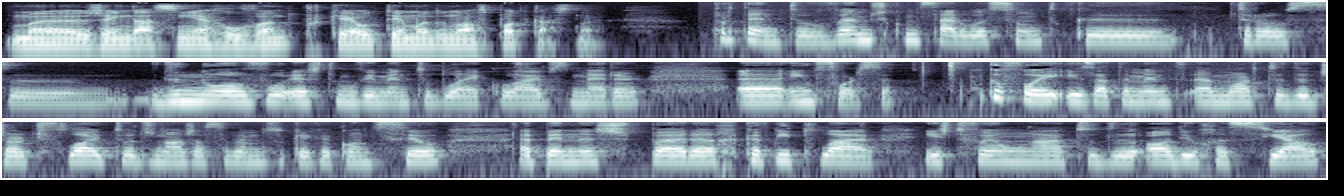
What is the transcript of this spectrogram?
mas ainda assim é relevante porque é o tema do nosso podcast, não é? Portanto, vamos começar o assunto que trouxe de novo este movimento Black Lives Matter uh, em força. Que foi exatamente a morte de George Floyd. Todos nós já sabemos o que é que aconteceu. Apenas para recapitular, isto foi um ato de ódio racial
